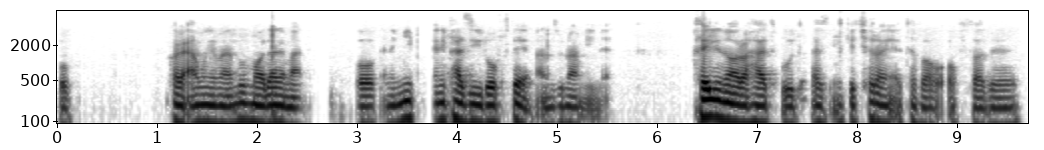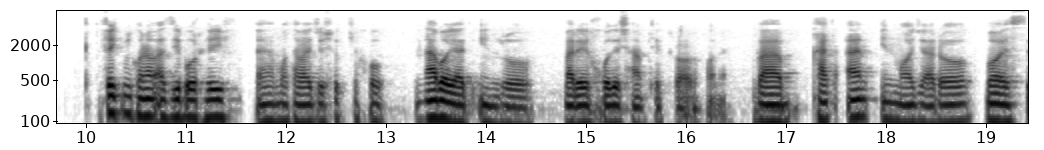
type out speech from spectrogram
خب کار عموی من بود مادر من. خب یعنی یعنی پذیرفته منظورم اینه. خیلی ناراحت بود از اینکه چرا این اتفاق افتاده. فکر می‌کنم از یه بار متوجه شد که خب نباید این رو برای خودش هم تکرار کنه. و قطعا این ماجرا باعث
